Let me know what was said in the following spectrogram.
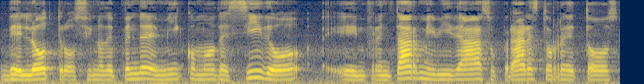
del otro, sino depende de mí cómo decido enfrentar mi vida, superar estos retos,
